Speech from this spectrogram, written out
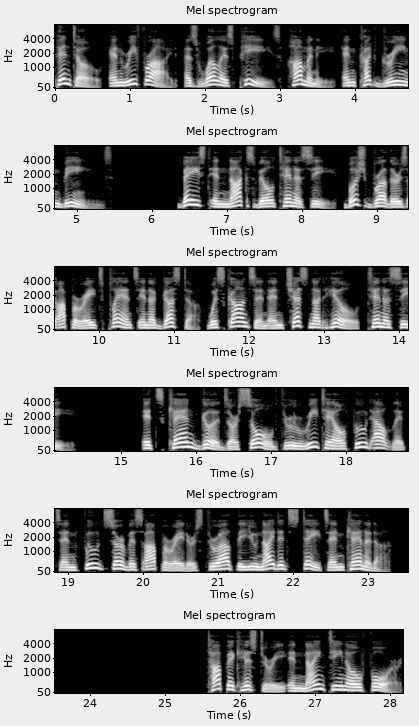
pinto, and refried, as well as peas, hominy, and cut green beans. Based in Knoxville, Tennessee, Bush Brothers operates plants in Augusta, Wisconsin and Chestnut Hill, Tennessee. Its canned goods are sold through retail food outlets and food service operators throughout the United States and Canada. Topic history In 1904,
